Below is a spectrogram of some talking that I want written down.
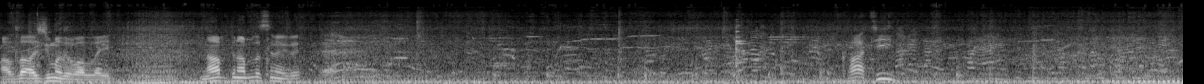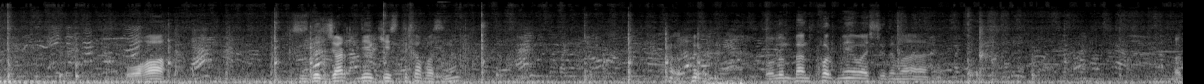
Abla acımadı vallahi. Ne yaptın abla sen öyle? Katil. Oha. Kız da cart diye kesti kafasını. Oğlum ben korkmaya başladım ha. Bak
